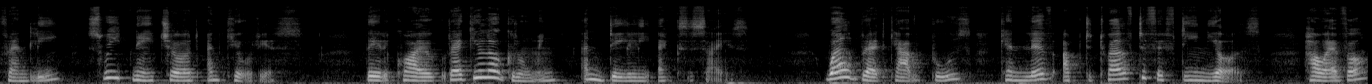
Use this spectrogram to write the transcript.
friendly, sweet natured, and curious. They require regular grooming and daily exercise. Well bred Cavapoos can live up to 12 to 15 years. However,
